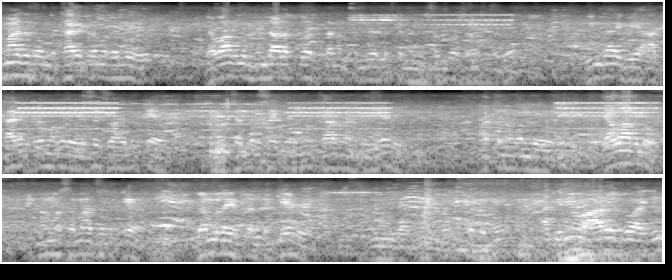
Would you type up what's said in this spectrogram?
ಸಮಾಜದ ಒಂದು ಕಾರ್ಯಕ್ರಮದಲ್ಲಿ ಯಾವಾಗಲೂ ಮುಂದಾಳತ್ವ ಇರ್ತಾನಂತಂದು ಹೇಳಲಿಕ್ಕೆ ನನಗೆ ಸಂತೋಷ ಅನಿಸ್ತದೆ. ಹೀಗಾಗಿ ಆ ಕಾರ್ಯಕ್ರಮಗಳು ಯಶಸ್ವಾಗಲಿಕ್ಕೆ ಚಂದ್ರಶೇಖರನು ಕಾರಣ ಅಂತ ಹೇಳಿ ಆತನ ಒಂದು ಯಾವಾಗಲೂ ನಮ್ಮ ಸಮಾಜಕ್ಕೆ ಬೆಂಬಲ ಇರ್ತಂತ ಕೇಳಿ ಮುಗಿಸ್ತಿದ್ದೀನಿ ಅದಿನ್ನೂ ಆರೋಗ್ಯವಾಗಿ,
